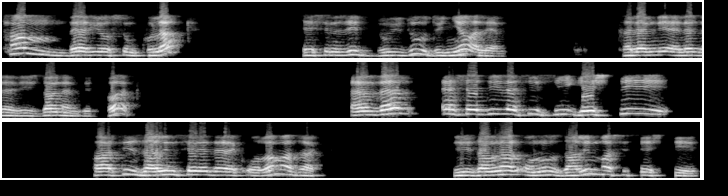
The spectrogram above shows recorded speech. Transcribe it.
tam veriyorsun kulak. Sesimizi duydu dünya alem. Kalemli ele de vicdanen bir bak. Enver Esedi ile Sisi geçti. Parti zalim seyrederek olamazak. Vicdanlar onu zalim başı seçti.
